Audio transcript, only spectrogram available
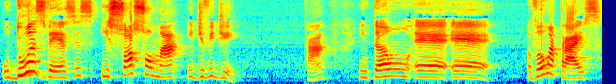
o duas vezes e só somar e dividir, tá? Então, é, é, vão atrás,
